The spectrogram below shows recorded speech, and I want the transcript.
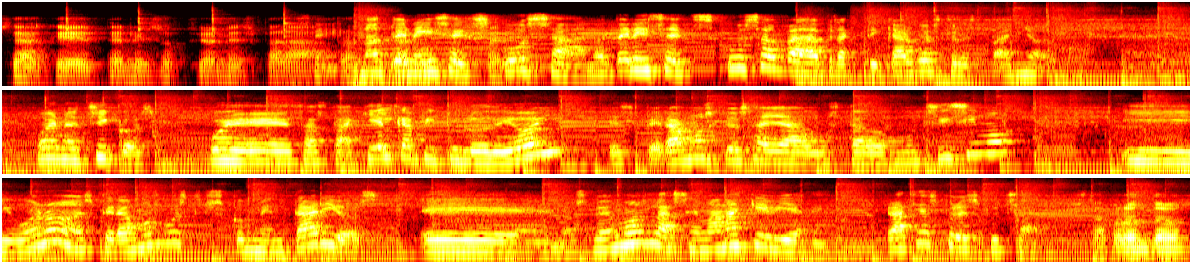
o sea que tenéis opciones para... Sí, No tenéis español. excusa, no tenéis excusa para practicar vuestro español. Bueno chicos, pues hasta aquí el capítulo de hoy. Esperamos que os haya gustado muchísimo y bueno, esperamos vuestros comentarios. Eh, nos vemos la semana que viene. Gracias por escuchar. Hasta pronto.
